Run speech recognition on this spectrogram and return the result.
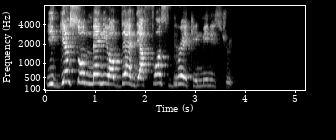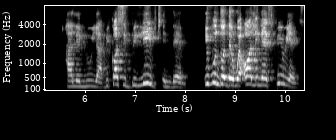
He gave so many of them their first break in ministry. Hallelujah. Because he believed in them, even though they were all inexperienced.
